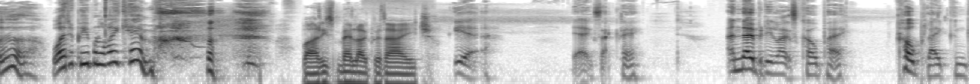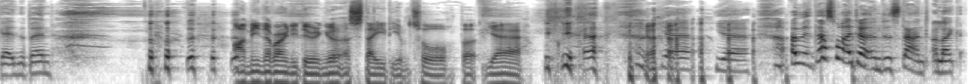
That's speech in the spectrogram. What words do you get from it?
ugh, why do people like him? Well, he's mellowed with age. Yeah. Yeah, exactly. And nobody likes Coldplay. Coldplay can get in the bin. I mean, they're only doing a, a stadium tour, but yeah, yeah, yeah. yeah. I mean, that's what I don't understand. I like.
